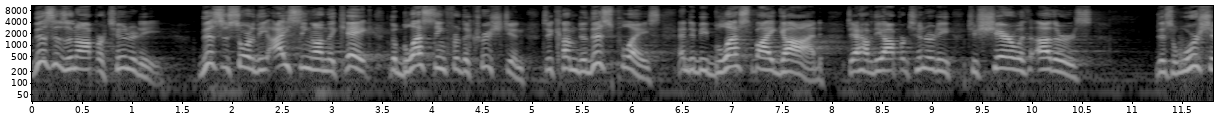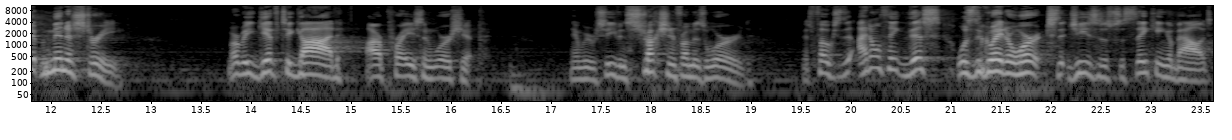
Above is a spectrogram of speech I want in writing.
This is an opportunity. This is sort of the icing on the cake, the blessing for the Christian to come to this place and to be blessed by God, to have the opportunity to share with others this worship ministry where we give to God our praise and worship and we receive instruction from His Word. But, folks, I don't think this was the greater works that Jesus was thinking about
